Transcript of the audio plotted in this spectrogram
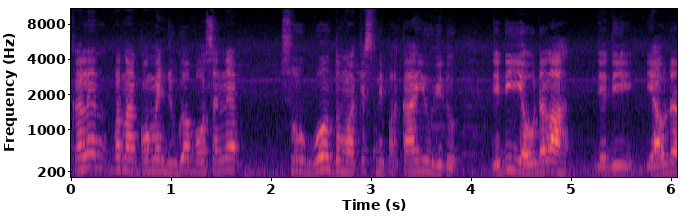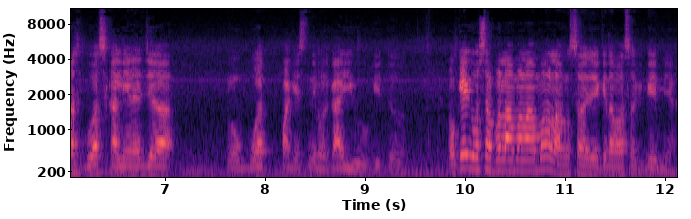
kalian pernah komen juga bahwasannya suruh gua untuk pakai sniper kayu gitu. Jadi ya udahlah jadi ya udah gua sekalian aja ngebuat pakai sniper kayu gitu. Oke gak usah berlama-lama langsung aja kita masuk ke gamenya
